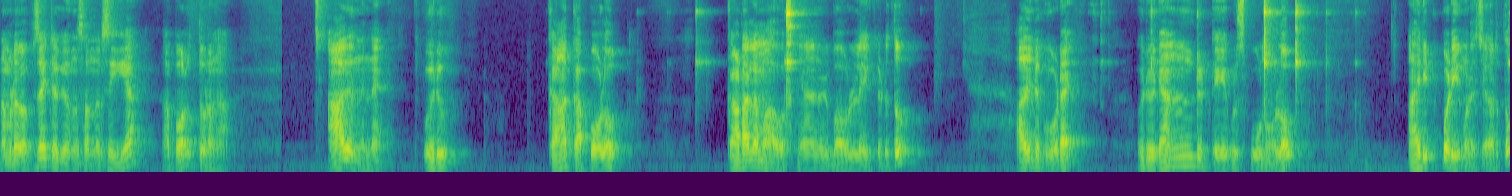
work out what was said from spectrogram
നമ്മുടെ വെബ്സൈറ്റൊക്കെ ഒന്ന് സന്ദർശിക്കുക. അപ്പോൾ തുടങ്ങാം. ആദ്യം തന്നെ ഒരു കാ കപ്പോളോ കടലമാവ് ഞാനൊരു ബൗളിലേക്ക് എടുത്തു. അതിന്റെ കൂടെ ഒരു രണ്ട് ടേബിൾ സ്പൂണോളം അരിപ്പൊടിയും കൂടെ ചേർത്തു.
